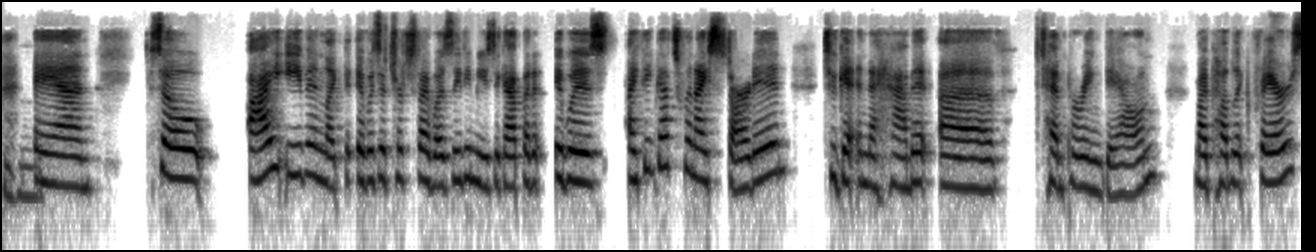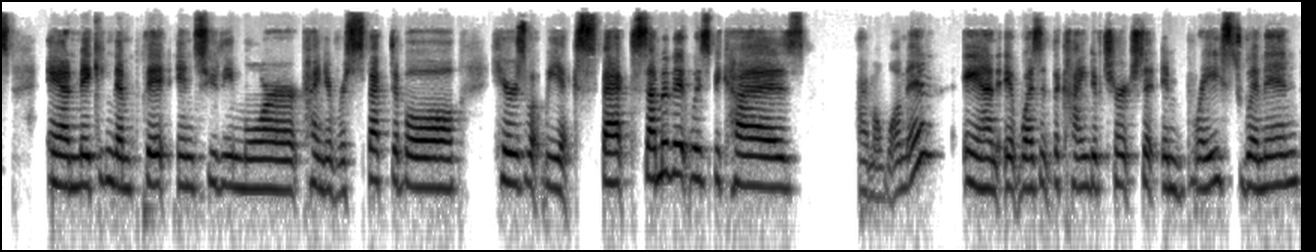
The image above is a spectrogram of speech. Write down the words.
Mm-hmm. and so I even like it was a church that I was leading music at, but it, it was, I think that's when I started to get in the habit of tempering down my public prayers and making them fit into the more kind of respectable, here's what we expect. Some of it was because I'm a woman and it wasn't the kind of church that embraced women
